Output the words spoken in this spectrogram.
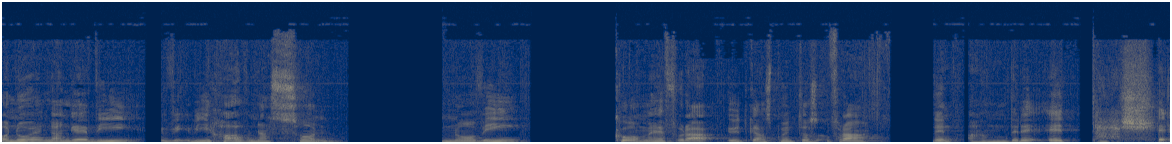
Og noen ganger vi, vi, vi havner sånn når vi kommer fra utgangspunktet fra den andre etasje,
